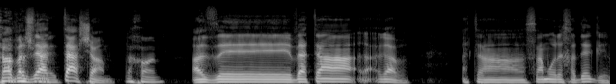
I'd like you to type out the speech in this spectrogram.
אבל זה משמעית. אתה שם. נכון. אז, אה, ואתה, אגב, אתה, שמו עליך דגל.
